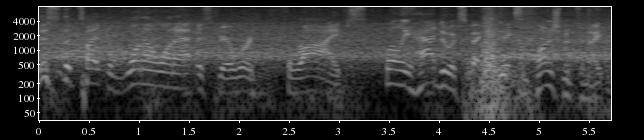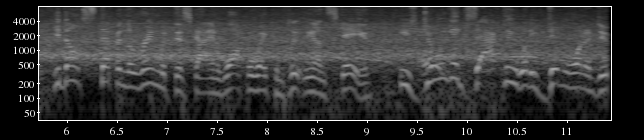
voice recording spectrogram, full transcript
This is the type of one-on-one atmosphere where he thrives. Well, he had to expect to take some punishment tonight. You don't step in the ring with this guy and walk away completely unscathed. he's doing oh. exactly what he didn't want to do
